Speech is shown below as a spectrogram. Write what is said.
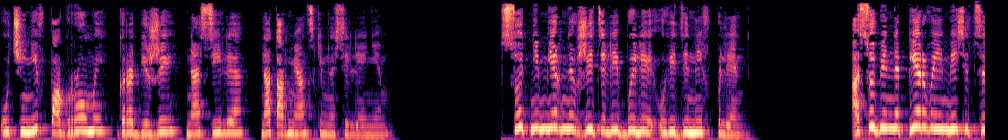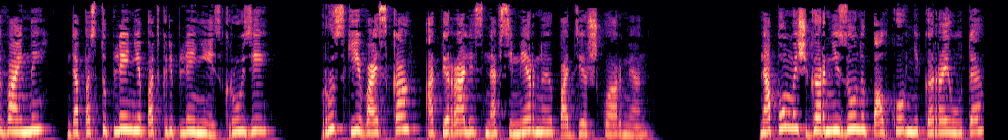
учинив погромы, грабежи, насилие над армянским населением. Сотни мирных жителей были уведены в плен. Особенно первые месяцы войны до поступления подкрепления из Грузии русские войска опирались на всемерную поддержку армян. На помощь гарнизону полковника Реута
